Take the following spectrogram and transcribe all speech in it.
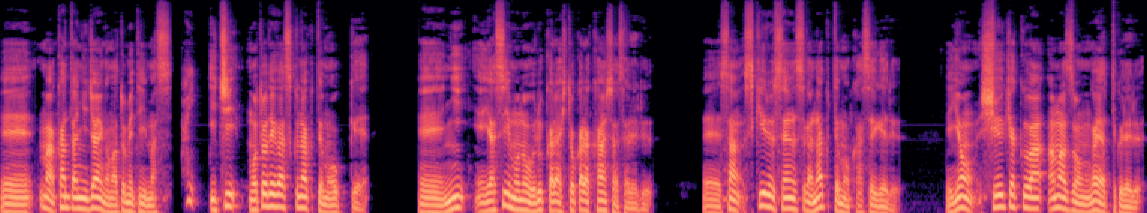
えーまあ簡単にジャイがまとめています。はい。1、元手が少なくても OK。えー2、えー安いものを売るから人から感謝される。えー3、スキルセンスがなくても稼げる。えー4、集客は Amazon がやってくれる。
